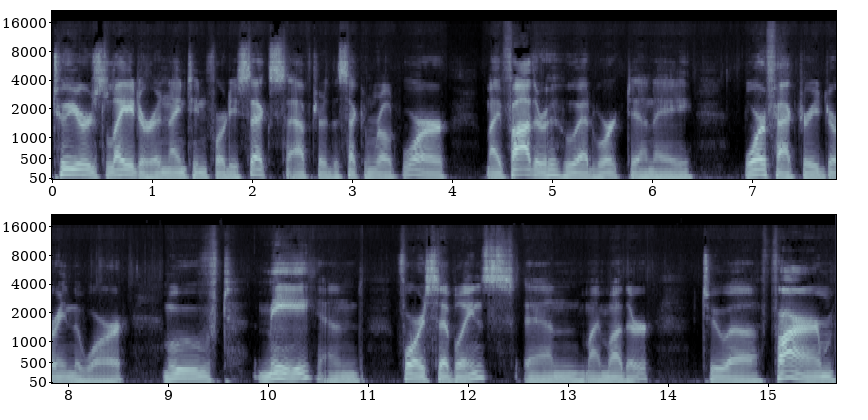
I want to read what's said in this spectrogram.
two years later, in 1946, after the Second World War, my father, who had worked in a war factory during the war, moved me and four siblings and my mother to a farm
